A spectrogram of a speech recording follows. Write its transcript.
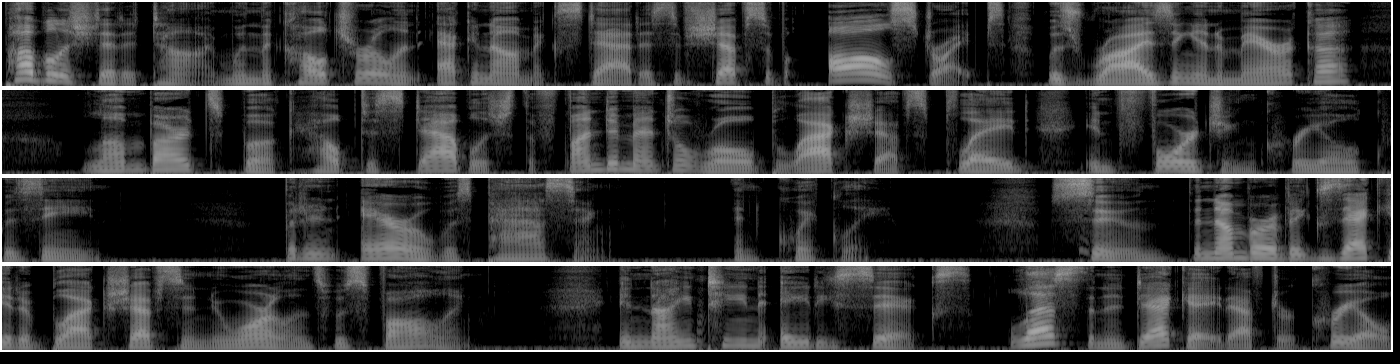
Published at a time when the cultural and economic status of chefs of all stripes was rising in America, Lombard's book helped establish the fundamental role black chefs played in forging Creole cuisine. But an era was passing, and quickly. Soon, the number of executive black chefs in New Orleans was falling. In 1986, less than a decade after Creole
